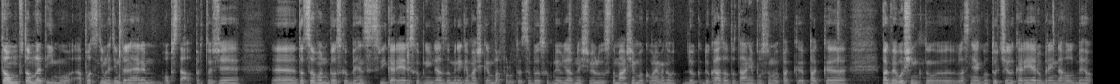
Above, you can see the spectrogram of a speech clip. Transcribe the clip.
tom, v tomhle týmu a pod tím letím trenérem obstál, protože Eh, to, co on byl schop, během své kariéry schopný udělat s Dominikem Haškem Buffalo, to, co byl schopný udělat v Nashville s Tomášem Okounem, jak ho dokázal totálně posunout, pak, pak, eh, pak ve Washingtonu, eh, vlastně jak otočil kariéru Brenda Holtbyho.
